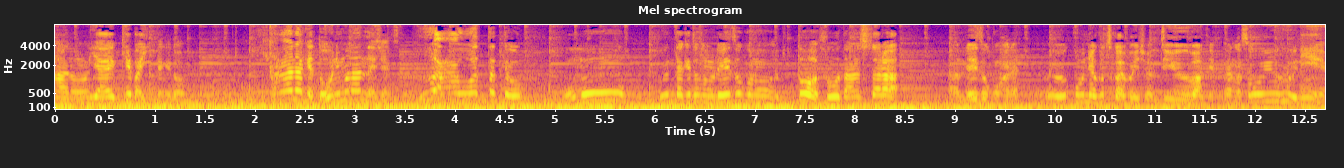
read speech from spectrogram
あの焼けばいいんだけどイカがなきゃどうにもなんないじゃないですか。うわー終わったって思ううんだけどその冷蔵庫のと相談したら冷蔵庫がねこんにゃく使えばいいじゃんっていうわけ。なんかそういう風に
